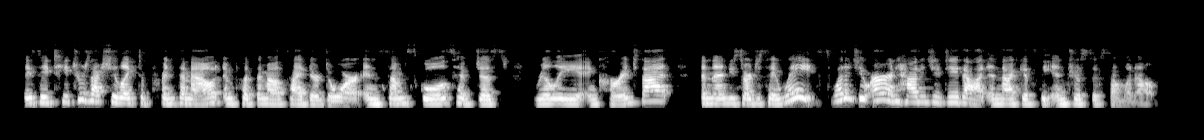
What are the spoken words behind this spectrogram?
they say teachers actually like to print them out and put them outside their door. And some schools have just really encouraged that. And then you start to say, wait, what did you earn? How did you do that? And that gets the interest of someone else.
